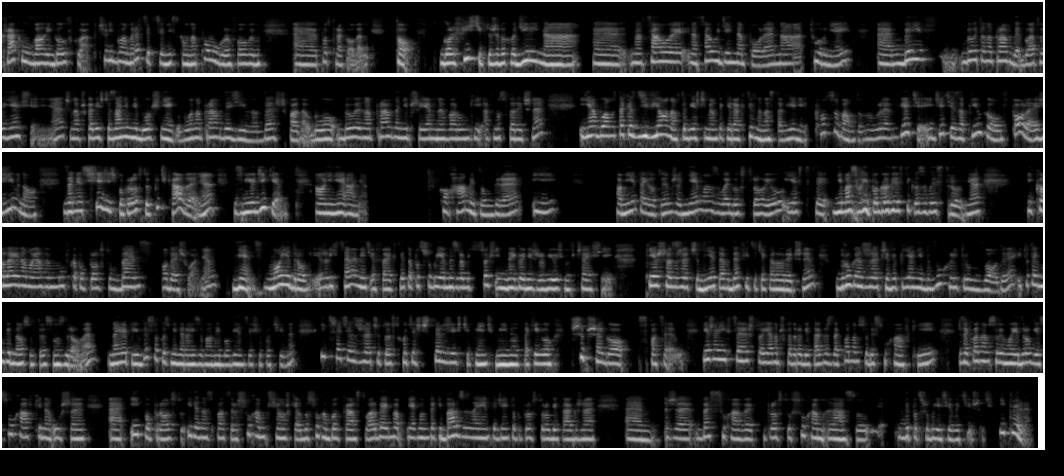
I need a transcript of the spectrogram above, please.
Kraków Valley Golf Club, czyli byłam recepcjonistką na polu golfowym e, pod Krakowem, to golfiści, którzy wychodzili na, e, na, cały, na cały dzień na pole, na turniej, byli, były to naprawdę, była to jesień, nie? czy na przykład jeszcze zanim nie było śniegu, było naprawdę zimno, deszcz padał, było, były naprawdę nieprzyjemne warunki atmosferyczne i ja byłam taka zdziwiona, wtedy jeszcze miałam takie reaktywne nastawienie. Po co wam to w ogóle wiecie? Idziecie za piłką w pole, zimno, zamiast siedzieć po prostu, pić kawę, nie? Z miodzikiem. A oni nie, Ania. Kochamy tą grę i pamiętaj o tym, że nie ma złego stroju, jest ty, nie ma złej pogody, jest tylko zły strój, nie? I kolejna moja wymówka po prostu bęc odeszła, nie? Więc, moje drogie, jeżeli chcemy mieć efekty, to potrzebujemy zrobić coś innego niż robiłyśmy wcześniej. Pierwsza z rzeczy dieta w deficycie kalorycznym, druga z rzeczy wypijanie dwóch litrów wody. I tutaj mówię dla osób, które są zdrowe, najlepiej wysoko zmineralizowanej, bo więcej się pocimy. I trzecia z rzeczy to jest chociaż 45 minut takiego szybszego spaceru. Jeżeli chcesz, to ja na przykład robię tak, że zakładam sobie słuchawki, zakładam sobie moje drogie słuchawki na uszy i po prostu idę na spacer, słucham książki albo słucham podcastu, albo jak, jak mam taki bardzo zajęty dzień, to po prostu robię tak, że, że bez słuchawek po prostu słucham lasu, gdy potrzebuję się wyciszyć. I tyle.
